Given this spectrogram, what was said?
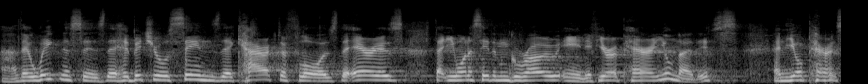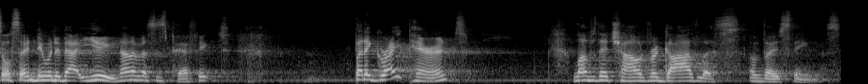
Uh, their weaknesses, their habitual sins, their character flaws, the areas that you want to see them grow in. If you're a parent, you'll know this. And your parents also knew it about you. None of us is perfect. But a great parent loves their child regardless of those things.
